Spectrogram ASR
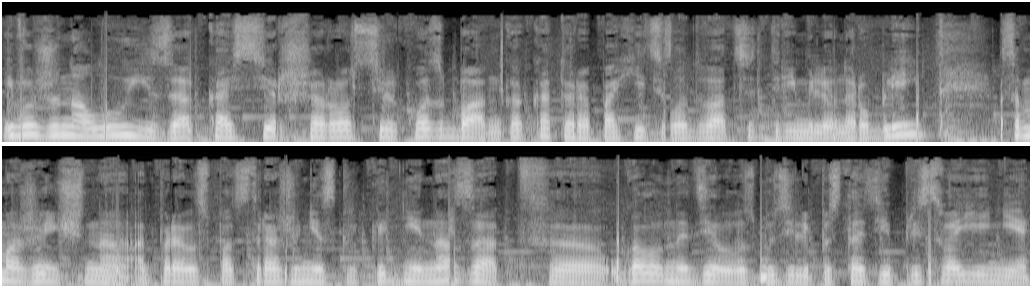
Его жена Луиза, кассирша Россельхозбанка, которая похитила 23 миллиона рублей. Сама женщина отправилась под стражу несколько дней назад. Э, уголовное дело возбудили по статье присвоения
